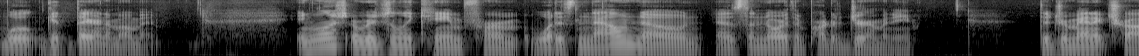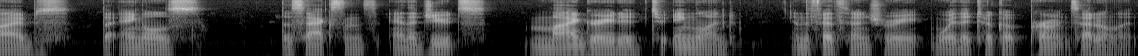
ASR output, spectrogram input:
We'll get there in a moment. English originally came from what is now known as the northern part of Germany. The Germanic tribes, the Angles, the Saxons, and the Jutes migrated to England in the 5th century where they took up permanent settlement.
